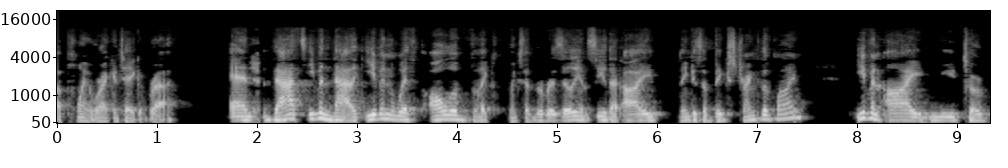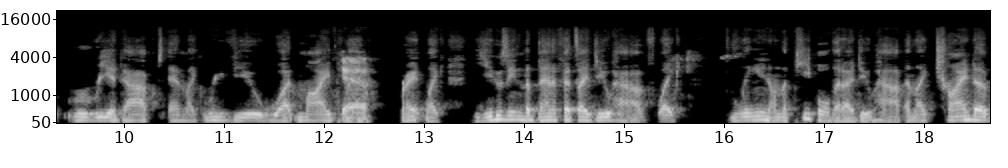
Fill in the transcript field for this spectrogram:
a point where I can take a breath. And Yeah. that's even that, like even with all of like, like I said, the resiliency that I think is a big strength of mine, even I need to readapt and like review what my plan, Yeah. right? Like using the benefits I do have, like leaning on the people that I do have and like trying to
